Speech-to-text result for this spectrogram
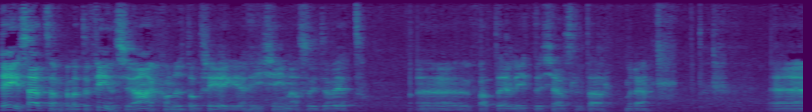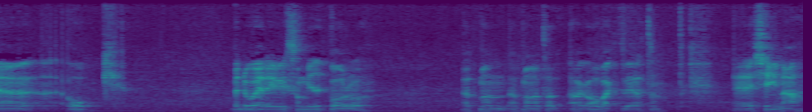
Det är ju så här till exempel att det finns ju iPhone utan 3G i Kina så vitt jag vet. Uh, för att det är lite känsligt där med det. Uh, och... Men då är det ju liksom mjukvaror. Att man, att man har tagit, avaktiverat den. Uh, Kina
